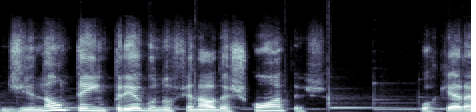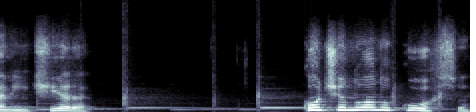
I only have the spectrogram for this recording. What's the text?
de não ter emprego no final das contas, porque era mentira, continua no curso.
